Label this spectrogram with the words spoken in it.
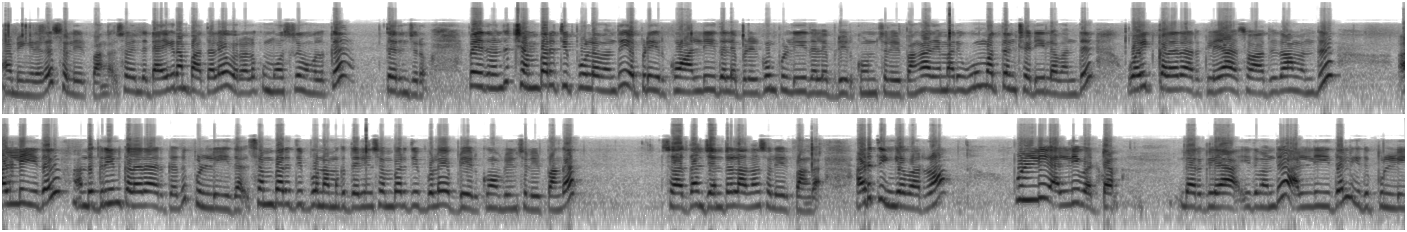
அப்படிங்கிறத சொல்லியிருப்பாங்க. ஸோ இந்த டயக்ராம் பார்த்தாலே ஓரளவுக்கு மோஸ்ட்லி உங்களுக்கு தெரிஞ்சிடும் இப்போ இது வந்து செம்பருத்தி பூவில் வந்து எப்படி இருக்கும்? அல்லி இதழ் எப்படி இருக்கும்? புள்ளி இதழ் எப்படி இருக்கும்னு சொல்லியிருப்பாங்க. அதே மாதிரி ஊமத்தன் செடியில் வந்து ஒயிட் கலராக இருக்கு இல்லையா? ஸோ அதுதான் வந்து அள்ளி இதழ் அந்த கிரீன் கலராக இருக்கிறது புள்ளி இதழ். செம்பருத்தி பூ நமக்கு தெரியும். செம்பருத்தி பூல எப்படி இருக்கும் அப்படின்னு சொல்லியிருப்பாங்க. ஸோ அதுதான் ஜென்ரலாக தான் சொல்லியிருப்பாங்க. அடுத்து இங்கே வர்றோம். புள்ளி அள்ளி வட்டம். இதாக இருக்கு இல்லையா? இது வந்து அள்ளி இதழ் இது புள்ளி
